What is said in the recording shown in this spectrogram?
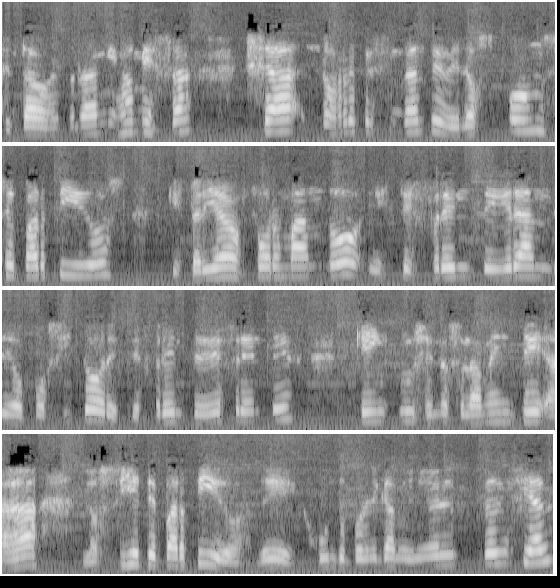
sentados dentro de la misma mesa ya los representantes de los 11 partidos estarían formando este frente grande opositor, este frente de frentes, que incluye no solamente a los siete partidos de Junto por el Cambio a nivel provincial,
